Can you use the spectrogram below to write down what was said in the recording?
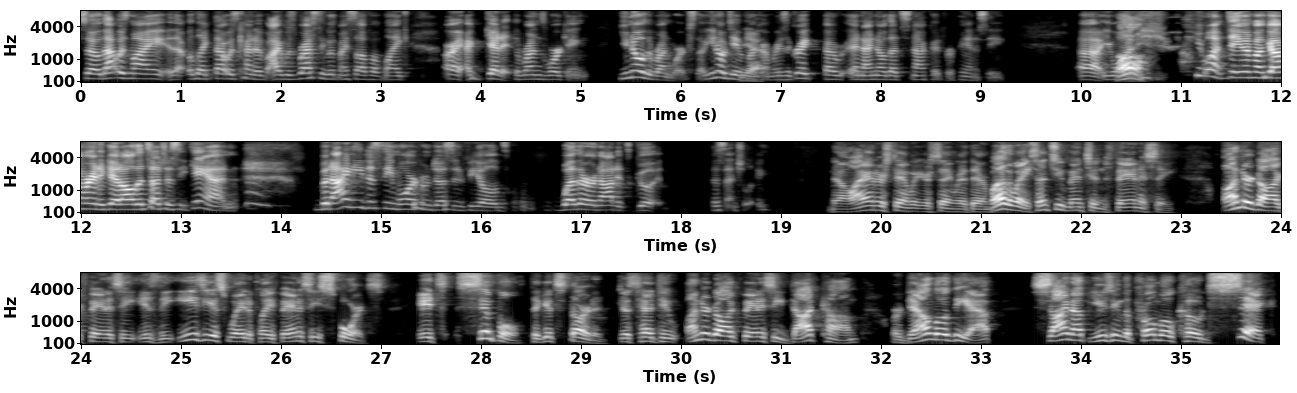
So that was my like that was kind of I was wrestling with myself of like, all right, I get it, the run's working. You know the run works though. You know David yeah. Montgomery is a great, uh, and I know that's not good for fantasy. Uh, you want oh. you want David Montgomery to get all the touches he can, but I need to see more from Justin Fields, whether or not it's good, essentially. No, I understand what you're saying right there. And by the way, since you mentioned fantasy, Underdog Fantasy is the easiest way to play fantasy sports. It's simple to get started. Just head to underdogfantasy.com or download the app, sign up using the promo code SICK,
